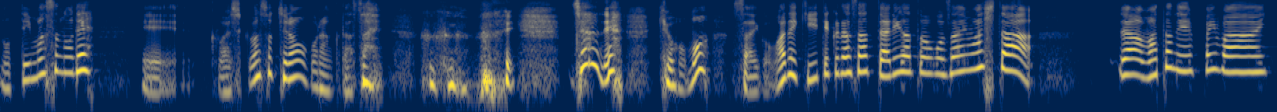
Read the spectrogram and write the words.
載っていますので、えー、詳しくはそちらをご覧ください。じゃあね今日も最後まで聞いてくださってありがとうございました。じゃあまたねバイバイ。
